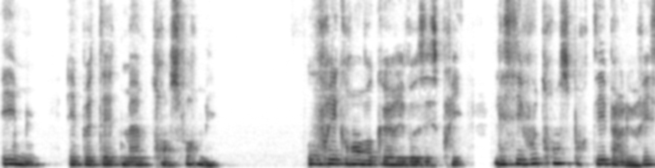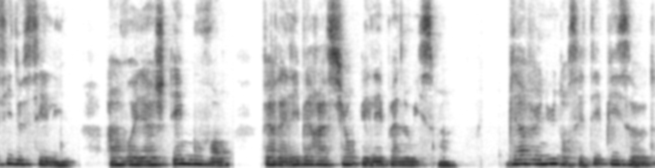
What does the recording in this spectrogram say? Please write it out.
ému et peut-être même transformé. Ouvrez grand vos cœurs et vos esprits, laissez-vous transporter par le récit de Céline, un voyage émouvant vers la libération et l'épanouissement. Bienvenue dans cet épisode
